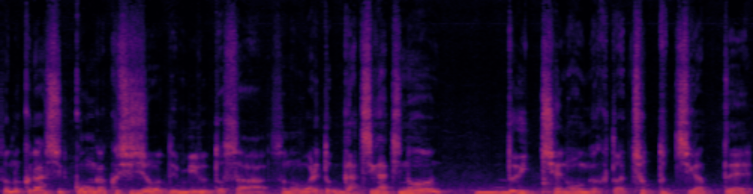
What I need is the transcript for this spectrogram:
そのクラシック音楽市場で見るとさその割とガチガチのドイッチェの音楽とはちょっと違って、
